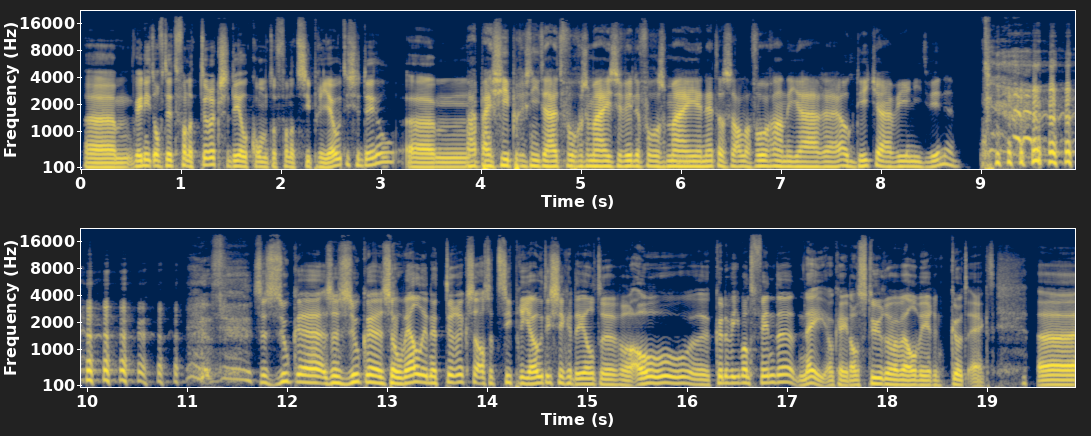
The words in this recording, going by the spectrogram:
Ehm, ik weet niet of dit van het Turkse deel komt of van het Cypriotische deel. Ehm, Maar bij Cyprus niet uit, volgens mij. Ze willen volgens mij, eh, net als alle voorgaande jaren, ook dit jaar weer niet winnen. ze, zoeken, ze zoeken zowel in het Turkse als het Cypriotische gedeelte van... Oh, eh, kunnen we iemand vinden? Nee, oké, dan sturen we wel weer een kut act. Eh,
